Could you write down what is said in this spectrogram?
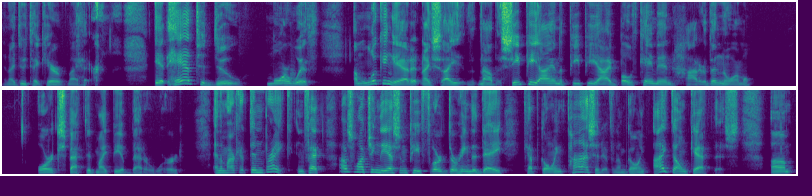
And I do take care of my hair. It had to do more with, I'm looking at it and I say, now the CPI and the PPI both came in hotter than normal, or expected might be a better word and the market didn't break. In fact, I was watching the S&P flirt during the day, kept going positive, and I'm going, I don't get this. Um,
